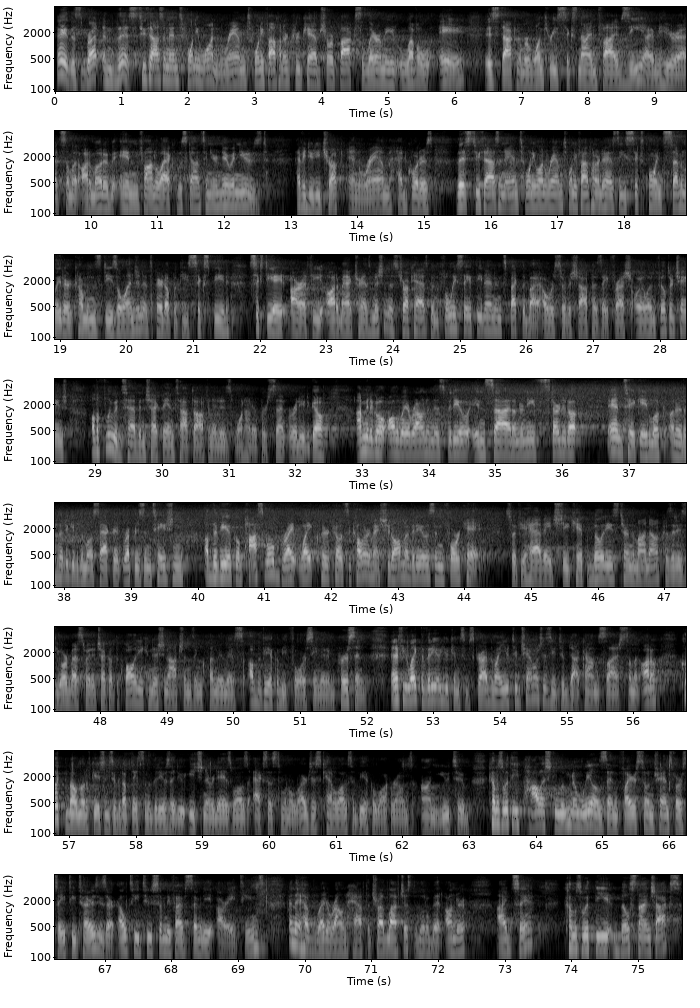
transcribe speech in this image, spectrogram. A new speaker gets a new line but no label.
Hey, this is Brett, and this 2021 Ram 2500 Crew Cab Short Box Laramie Level A is stock number 13695Z. I am here at Summit Automotive in Fond du Lac, Wisconsin, your new and used heavy-duty truck and Ram headquarters. This 2021 Ram 2500 has the 6.7-liter Cummins diesel engine. It's paired up with the 6-speed 68 RFE automatic transmission. This truck has been fully safetied and inspected by our service shop, has a fresh oil and filter change. All the fluids have been checked and topped off, and it is 100% ready to go. I'm going to go all the way around in this video, inside, underneath, start it up, and take a look under the hood to give you the most accurate representation of the vehicle possible. Bright white clear coats of color, and I shoot all my videos in 4K. So if you have HD capabilities, turn them on now because it is your best way to check out the quality, condition options, and cleanliness of the vehicle before seeing it in person. And if you like the video, you can subscribe to my YouTube channel, which is youtube.com slash summitauto. Click the bell notifications to get updates on the videos I do each and every day, as well as access to one of the largest catalogs of vehicle walkarounds on YouTube. Comes with the polished aluminum wheels and Firestone Transforce AT tires. These are LT 275-70 R18s, and they have right around half the tread left, just a little bit under, I'd say. Comes with the Bilstein shocks,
